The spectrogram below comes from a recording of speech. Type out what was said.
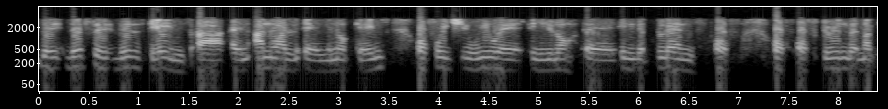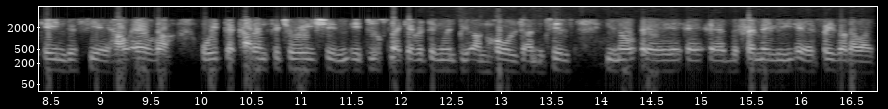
this these games are an annual, uh, you know, games of which we were, you know, uh, in the plans of of, of doing them again this year. However, with the current situation, it looks like everything will be on hold until, you know, uh, uh, uh the family uh, says otherwise.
